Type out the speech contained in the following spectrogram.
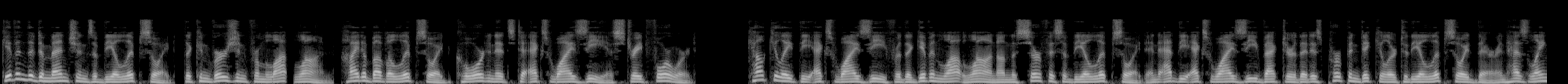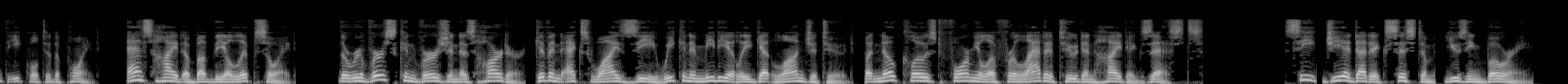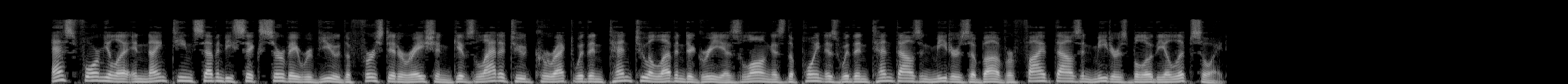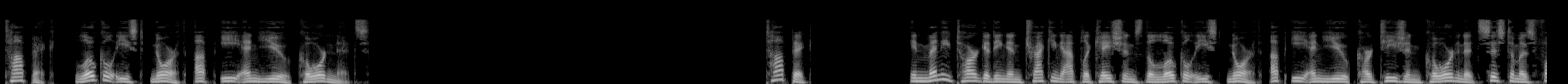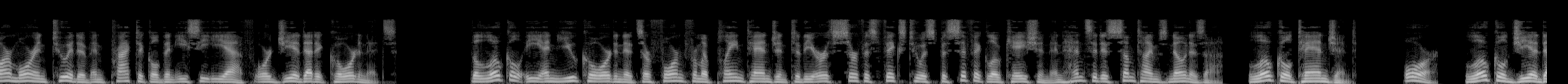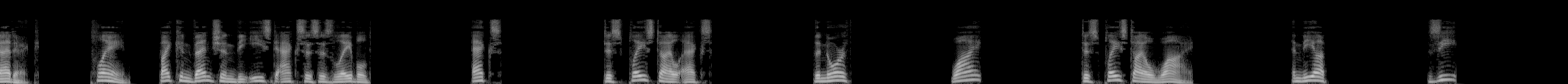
Given the dimensions of the ellipsoid, the conversion from lat, lon, height above ellipsoid coordinates to xyz is straightforward. Calculate the xyz for the given lat lon on the surface of the ellipsoid and add the xyz vector that is perpendicular to the ellipsoid there and has length equal to the point s height above the ellipsoid. The reverse conversion is harder, given xyz we can immediately get longitude, but no closed formula for latitude and height exists. See geodetic system, using Bowring. S formula in 1976 Survey Review The first iteration gives latitude correct within 10 to 11 degree as long as the point is within 10,000 meters above or 5,000 meters below the ellipsoid. Topic: Local east, north, up (ENU) coordinates. Topic: in many targeting and tracking applications the local east, north, up ENU Cartesian coordinate system is far more intuitive and practical than ECEF or geodetic coordinates. The local ENU coordinates are formed from a plane tangent to the Earth's surface fixed to a specific location and hence it is sometimes known as a «local tangent» or «local geodetic» plane. By convention the east axis is labeled x x the north y display style y and the up z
